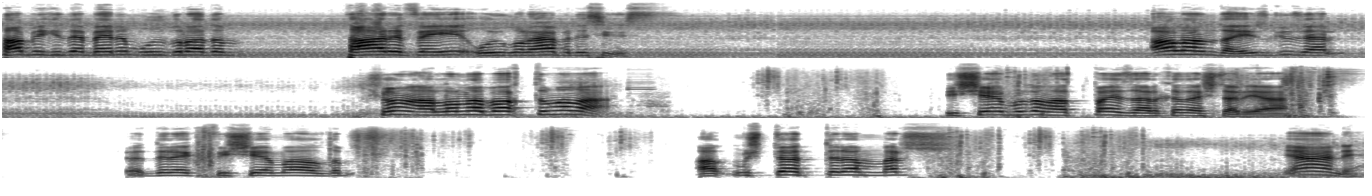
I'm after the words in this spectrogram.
tabii ki de benim uyguladığım tarifeyi uygulayabilirsiniz. Alandayız güzel. Şu an alana baktım ama şey buradan atmayız arkadaşlar ya. Şöyle direkt fişeğimi aldım. 64 liram var. Yani.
